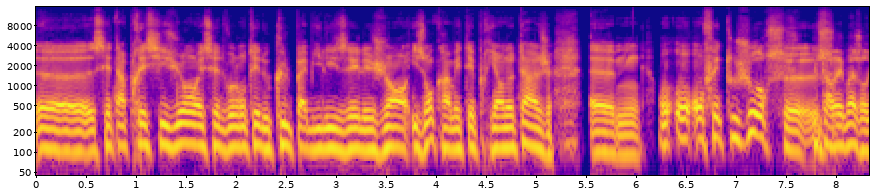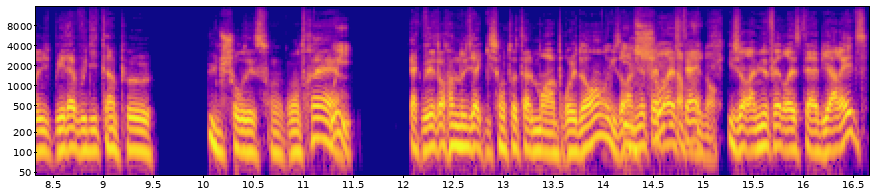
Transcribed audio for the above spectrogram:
euh, cette imprécision et cette volonté de culpabiliser les gens. Ils ont quand même été pris en otage. Euh, on, fait toujours ce. Pardonnez-moi, mais là vous dites un peu une chose et son contraire. Oui. Vous êtes en train de nous dire qu'ils sont totalement imprudents. Ils auraient, mieux, fait de rester, ils auraient mieux fait de rester à Biarritz.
